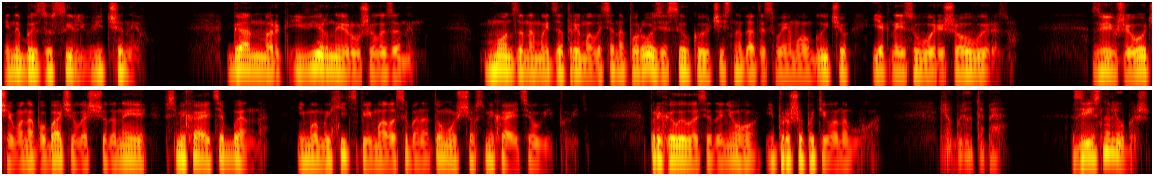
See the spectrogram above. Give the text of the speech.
і не без зусиль відчинив. Ганмарк і вірний рушили за ним. Монза на мить затрималася на порозі, силкуючись надати своєму обличчю якнайсуворішого виразу. Звівши очі, вона побачила, що до неї всміхається Бенна, і мимохідь спіймала себе на тому, що всміхається у відповідь. Прихилилася до нього і прошепотіла на вухо. Люблю тебе. Звісно, любиш.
